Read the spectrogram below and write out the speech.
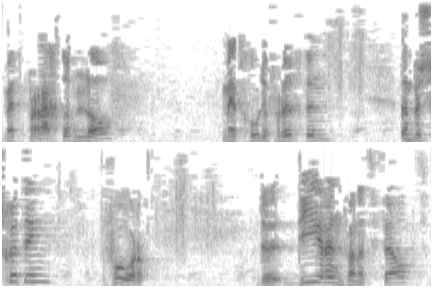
met prachtig loof, met goede vruchten, een beschutting voor de dieren van het veld,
